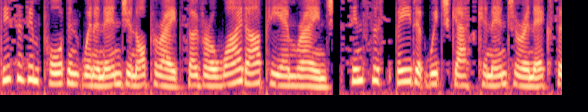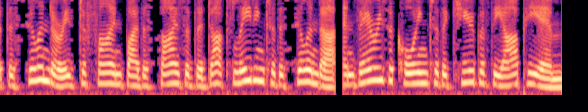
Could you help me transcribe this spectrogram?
This is important when an engine operates over a wide RPM range, since the speed at which gas can enter and exit the cylinder is defined by the size of the duct leading to the cylinder, and varies according to the cube of the RPM.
